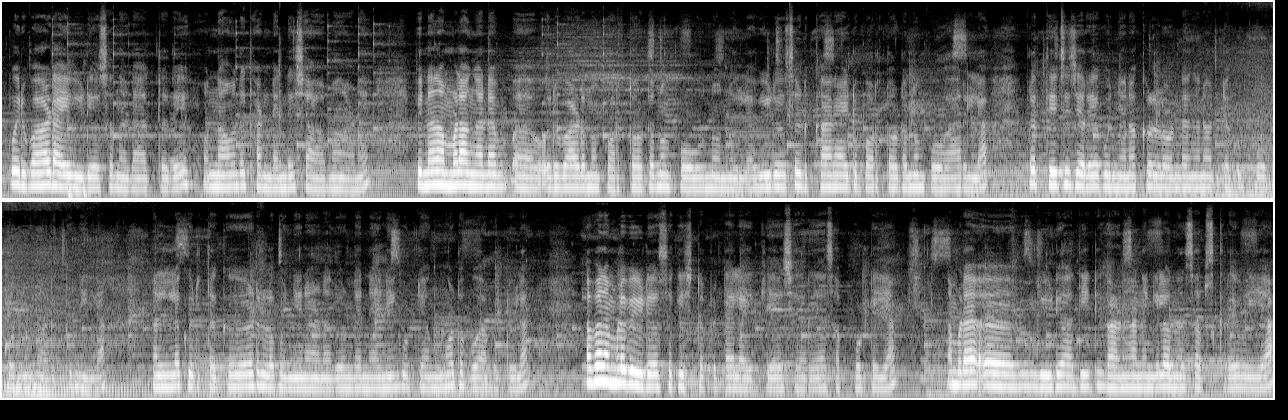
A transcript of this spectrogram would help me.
ഇപ്പോൾ ഒരുപാടായി വീഡിയോസ് ഒന്നും ഇടാത്തത് ഒന്നാമത് കണ്ടന്റ് ക്ഷാമമാണ്. പിന്നെ നമ്മളങ്ങനെ അങ്ങനെ ഒരുപാടൊന്നും പുറത്തോട്ടൊന്നും പോകുന്നൊന്നുമില്ല. വീഡിയോസ് എടുക്കാനായിട്ട് പുറത്തോട്ടൊന്നും പോകാറില്ല. പ്രത്യേകിച്ച് ചെറിയ കുഞ്ഞിനൊക്കെ ഉള്ളതുകൊണ്ട് അങ്ങനെ ഒറ്റയ്ക്ക് പോക്കൊന്നും നടക്കുന്നില്ല. നല്ല കുരുത്തക്കേടുള്ള കുഞ്ഞിനാണ്. അതുകൊണ്ട് തന്നെ ഇനിയും കുട്ടി അങ്ങോട്ട് പോകാൻ പറ്റില്ല അപ്പോൾ നമ്മൾ വീഡിയോസൊക്കെ ഇഷ്ടപ്പെട്ടാൽ ലൈക്ക് ചെയ്യുക ഷെയർ ചെയ്യുക സപ്പോർട്ട് ചെയ്യുക. നമ്മുടെ വീഡിയോ ആദ്യമായിട്ട് കാണുകയാണെങ്കിൽ ഒന്ന് സബ്സ്ക്രൈബ് ചെയ്യുക.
